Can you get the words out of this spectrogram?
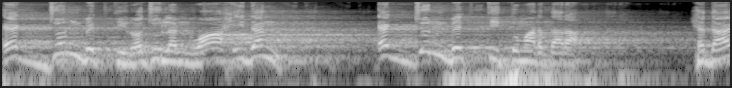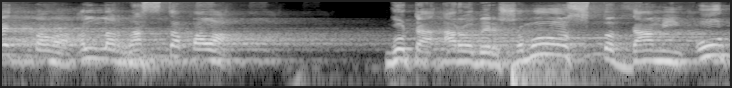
একজন ব্যক্তি রজুলান ওয়াহিদান একজন ব্যক্তি তোমার দ্বারা হেদায়েত পাওয়া, আল্লাহর রাস্তা পাওয়া গোটা আরবের সমস্ত দামি উট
